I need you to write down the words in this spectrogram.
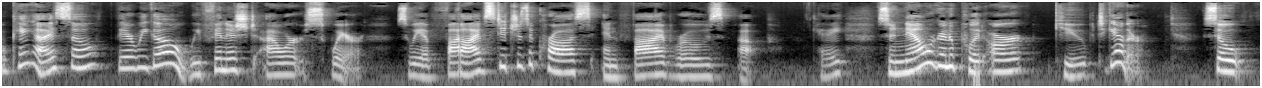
Okay guys, so there we go. We finished our square. So we have five stitches across and five rows up. Okay, so now we're going to put our cube together. So,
